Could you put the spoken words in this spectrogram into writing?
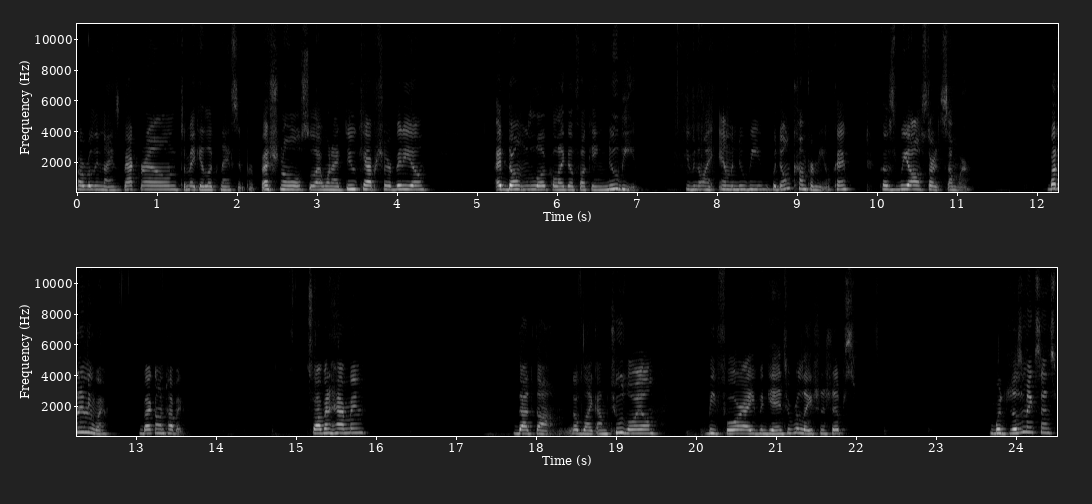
a really nice background to make it look nice and professional so that when I do capture a video, I don't look like a fucking newbie. Even though I am a newbie, but don't come for me, okay? Because we all start somewhere. But anyway, back on topic. So I've been having that thought of like I'm too loyal before I even get into relationships. Which doesn't make sense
